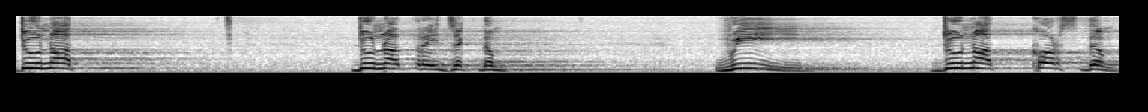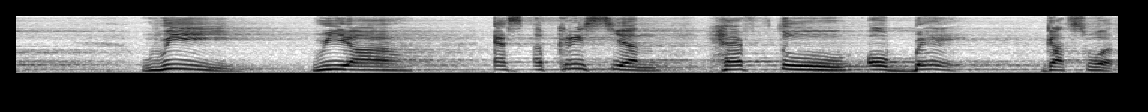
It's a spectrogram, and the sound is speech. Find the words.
Do not do not reject them. We do not curse them. We we are as a Christian have to obey God's word.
